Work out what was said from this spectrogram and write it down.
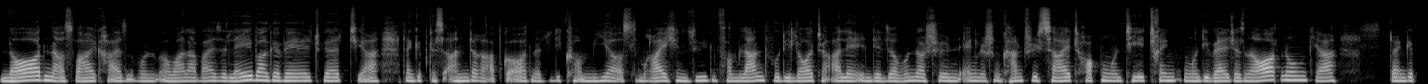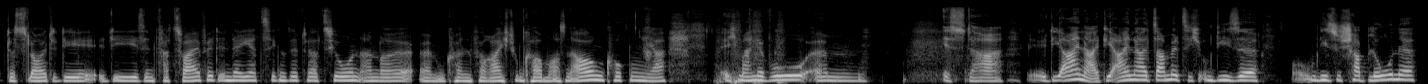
Norden, aus Wahlkreisen, wo normalerweise Labour gewählt wird. Ja, dann gibt es andere Abgeordnete, die kommen hier aus dem reichen Süden vom Land, wo die Leute alle in dieser wunderschönen englischen Countryside hocken und Tee trinken und die Welt ist in Ordnung. Ja, dann gibt es Leute, die, die sind verzweifelt in der jetzigen Situation. Andere ähm, können für Reichtum kaum aus den Augen gucken. Ja, ich meine, wo ähm, ist da äh, die Einheit? Die Einheit sammelt sich um diese um diese Schablone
